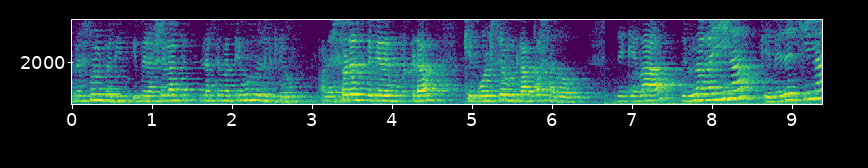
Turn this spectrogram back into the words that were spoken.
però és molt petit i per això la, la seva tribu no li creu. Aleshores té que demostrar que vol ser un gran caçador. De què va? D'una gallina que ve de Xina,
